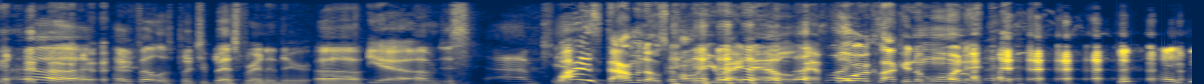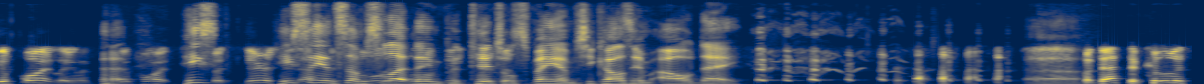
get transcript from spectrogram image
Uh, hey, fellas, put your best friend in there. Uh, Yeah. I'm just. I'm kidding. Why is Domino's calling you right now at Like- four o'clock in the morning? hey, good point, Leland. Good point. He's but seriously, he's seeing some slut little named feature. potential spam. She calls him all day. Uh, But that's the coolest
